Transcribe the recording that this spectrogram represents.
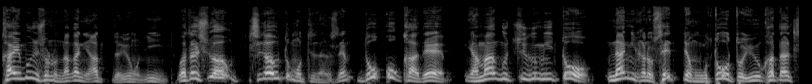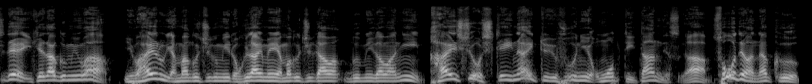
怪文書の中にあったように、私は違うと思ってたんですね。どこかで山口組と何かの接点を持とうという形で池田組はいわゆる山口組、六代目山口組側に返しをしていないというふうに思っていたんですが、そうではなく、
